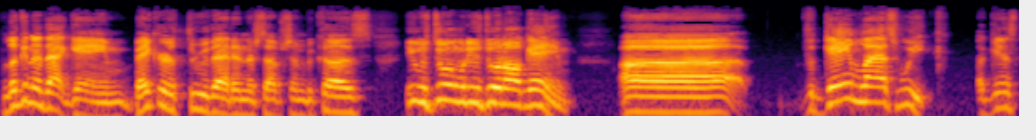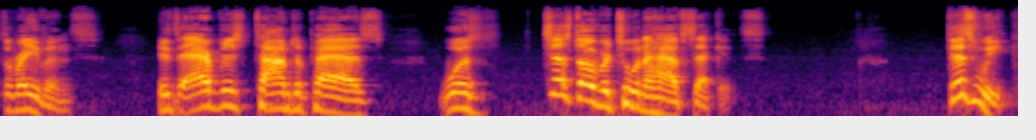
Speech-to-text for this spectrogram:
looking at that game, Baker threw that interception because he was doing what he was doing all game. Uh, the game last week against the Ravens, his average time to pass was just over two and a half seconds. This week,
